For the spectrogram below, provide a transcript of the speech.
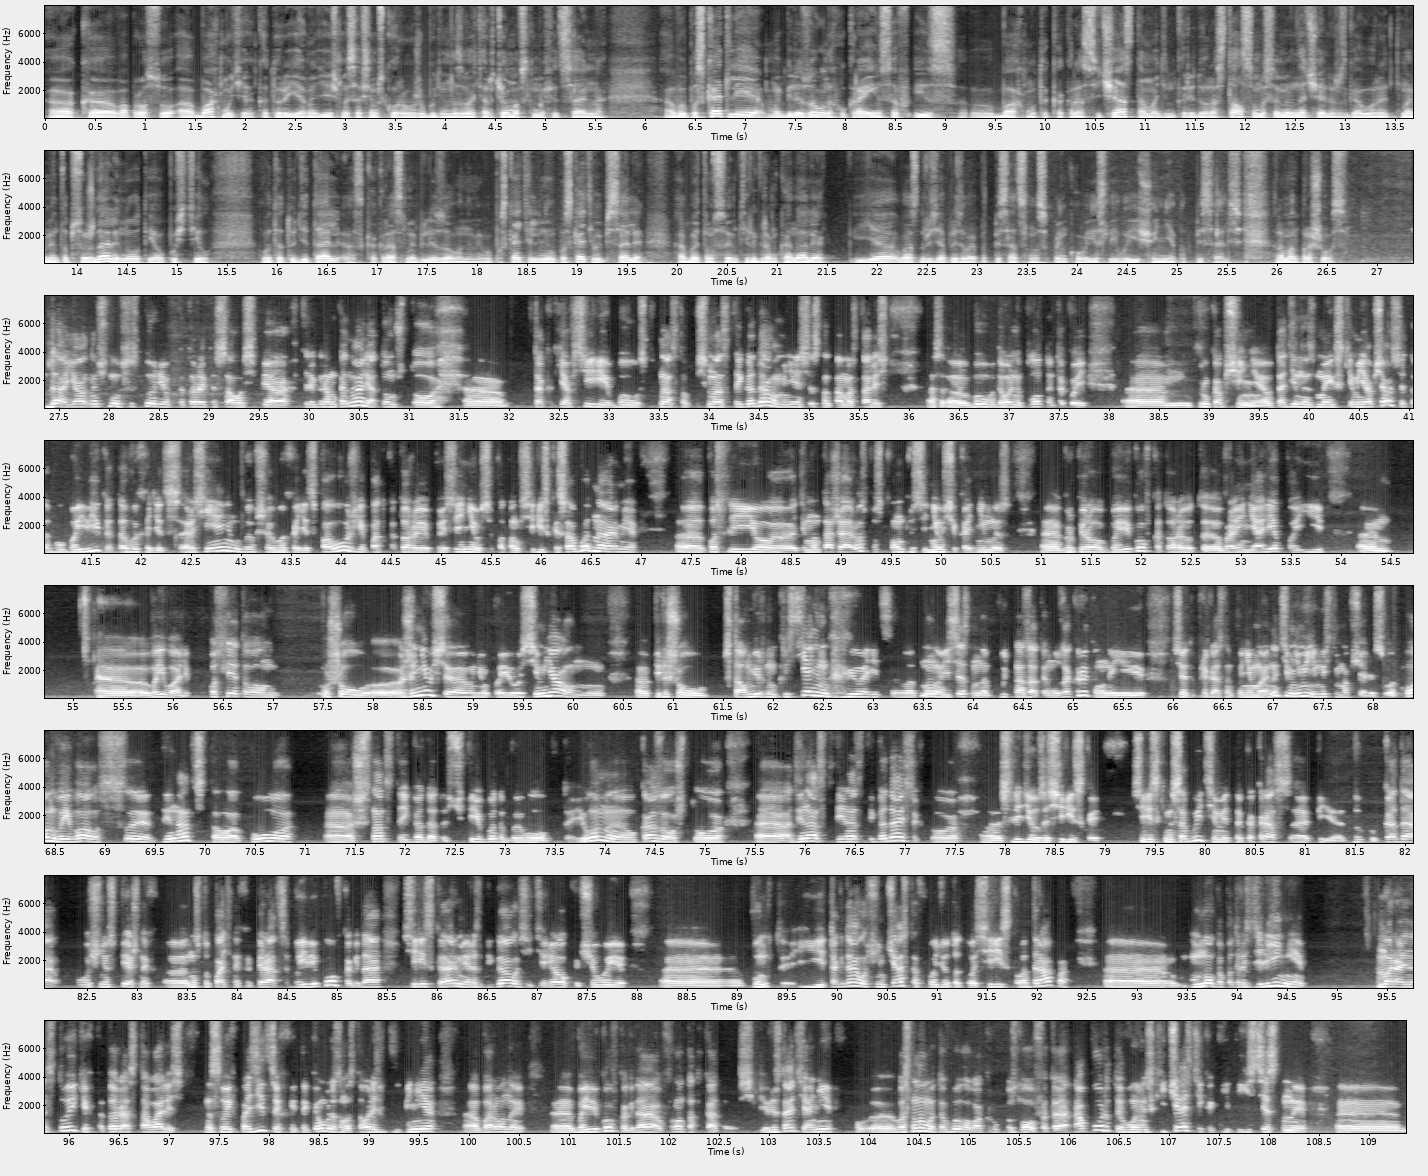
э, к вопросу о Бахмуте, который, я надеюсь, мы совсем скоро уже будем называть Артемовском официально. Выпускать ли мобилизованных украинцев из э, Бахмута как раз сейчас? Там один коридор остался. Мы с вами в начале разговора этот момент обсуждали, но вот я упустил вот эту деталь с как раз мобилизованными. Выпускать или не выпускать? Вы писали об этом в своем телеграм-канале. Я вас, друзья, призываю подписаться на Сапанькова, если вы еще не подписались. Роман, прошу вас. Да, я начну с истории, которая писала себя в телеграм-канале о том, что э, так как я в Сирии был с 15 по 17 года, у меня, естественно, там остались, э, был довольно плотный такой э, круг общения. Вот один из моих, с кем я общался, это был боевик, это выходец россиянин, бывший выходец Поволжья, под который присоединился потом к сирийской свободной армии. Э, после ее демонтажа и распуска он присоединился к одним из э, группировок боевиков, которые вот э, в районе Алеппо и э, э, воевали. После этого он ушел, э, женился, у него появилась семья, он э, перешел, стал мирным крестьянином, как говорится. Вот. Ну, естественно, путь назад ему закрыт, он и все это прекрасно понимает. Но, тем не менее, мы с ним общались. Вот. Он воевал с 12 по 16-е года, то есть 4 года боевого опыта. И он э, указывал, что 12-13 года, если кто следил за сирийской, сирийскими событиями, это как раз года очень успешных наступательных операций боевиков, когда сирийская армия разбегалась и теряла ключевые э, пункты. И тогда очень часто в ходе вот этого сирийского драпа э, много подразделений морально стойких, которые оставались на своих позициях и таким образом оставались в глубине обороны э, боевиков, когда фронт откатывался. И в результате они, э, в основном это было вокруг узлов, это аэропорты, воинские части, какие-то естественные э,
